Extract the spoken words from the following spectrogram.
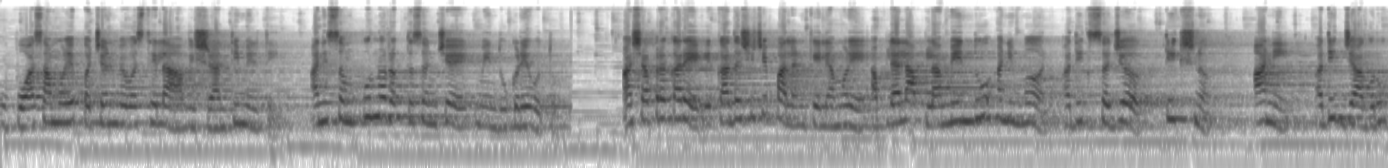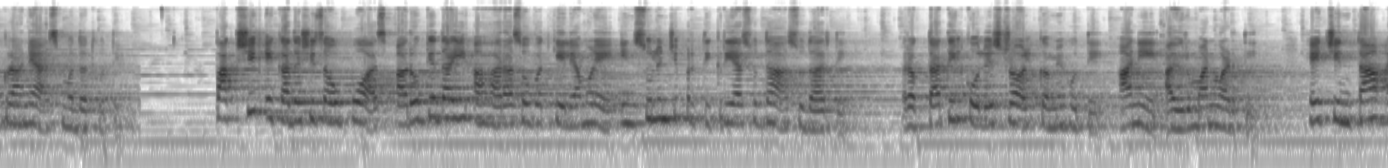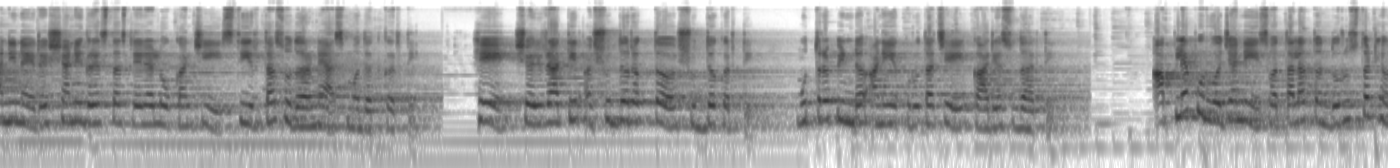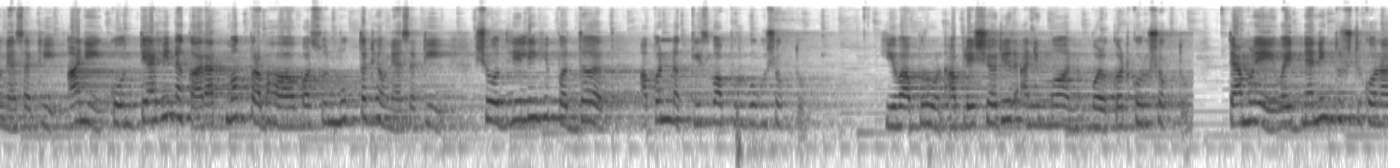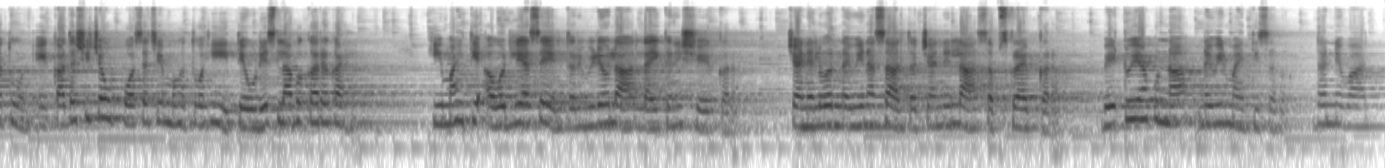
उपवासामुळे पचन व्यवस्थेला विश्रांती मिळते आणि संपूर्ण रक्तसंचय मेंदूकडे होतो. अशा प्रकारे एकादशीचे पालन केल्यामुळे आपल्याला आपला मेंदू आणि मन अधिक सजग तीक्ष्ण आणि अधिक जागरूक राहण्यास मदत होते. पाक्षिक एकादशीचा उपवास आरोग्यदायी आहारासोबत केल्यामुळे इन्सुलिनची प्रतिक्रियासुद्धा सुधारते. रक्तातील कोलेस्ट्रॉल कमी होते आणि आयुर्मान वाढते. हे चिंता आणि नैराश्याने ग्रस्त असलेल्या लोकांची स्थिरता सुधारण्यास मदत करते. हे शरीरातील अशुद्ध रक्त शुद्ध करते मूत्रपिंड आणि यकृताचे कार्य सुधारते. आपल्या पूर्वजांनी स्वतःला तंदुरुस्त ठेवण्यासाठी आणि कोणत्याही नकारात्मक प्रभावापासून मुक्त ठेवण्यासाठी शोधलेली ही पद्धत आपण नक्कीच वापरू बघू शकतो. ही वापरून आपले शरीर आणि मन बळकट करू शकतो. त्यामुळे वैज्ञानिक दृष्टिकोनातून एकादशीच्या उपवासाचे महत्त्वही तेवढेच लाभकारक आहे. ही माहिती आवडली असेल तर व्हिडिओला लाईक आणि शेअर करा. चॅनेलवर नवीन असाल तर चॅनेलला सबस्क्राईब करा. भेटूया पुन्हा नवीन माहितीसह. धन्यवाद.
